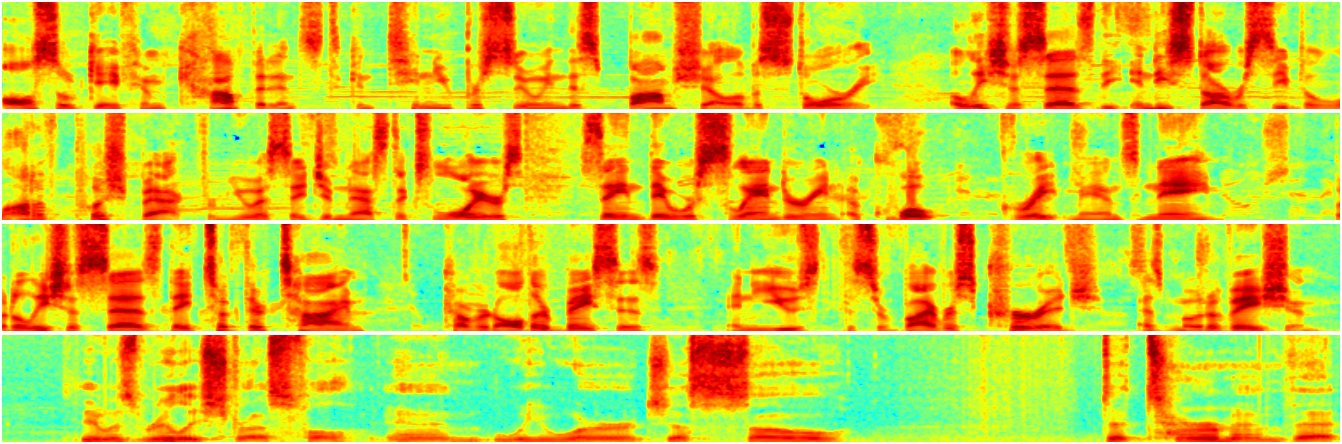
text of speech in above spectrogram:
also gave him confidence to continue pursuing this bombshell of a story. Alesia says the Indy Star received a lot of pushback from USA Gymnastics lawyers saying they were slandering a quote, great man's name. But Alesia says they took their time, covered all their bases, and used the survivor's courage as motivation. It was really stressful, and we were just so determined that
